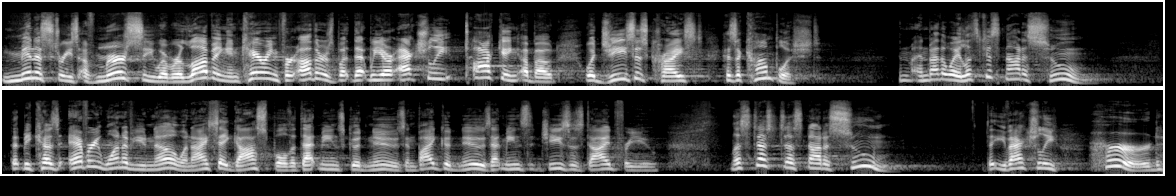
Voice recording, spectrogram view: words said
ministries of mercy where we're loving and caring for others, but that we are actually talking about what Jesus Christ has accomplished. And, and by the way, let's just not assume that because every one of you know when I say gospel that that means good news. And by good news, that means that Jesus died for you. Let's just, just not assume that you've actually heard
